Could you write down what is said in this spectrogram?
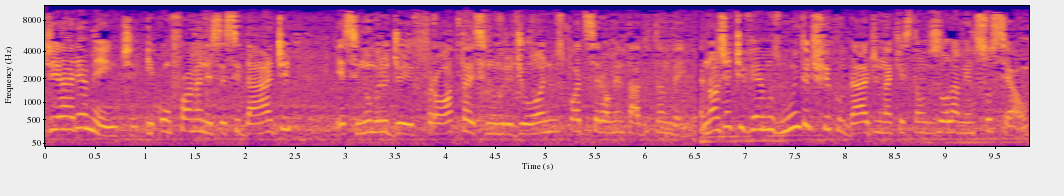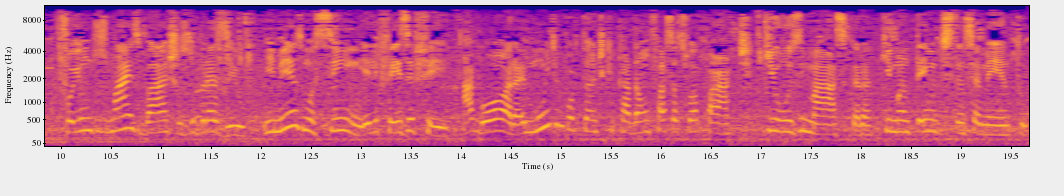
diariamente e, conforme a necessidade, esse número de frota, esse número de ônibus pode ser aumentado também. Nós já tivemos muita dificuldade na questão do isolamento social. Foi um dos mais baixos do Brasil e mesmo assim ele fez efeito. Agora é muito importante que cada um faça a sua parte, que use máscara, que mantenha o distanciamento,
